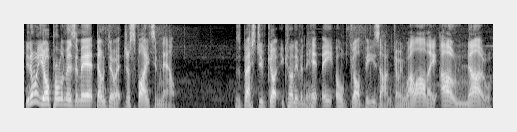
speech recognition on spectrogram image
you know what your problem is, Amir? Don't do it. Just fight him now. It's the best you've got. You can't even hit me. Oh, God, these aren't going well, are they? Oh, no.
